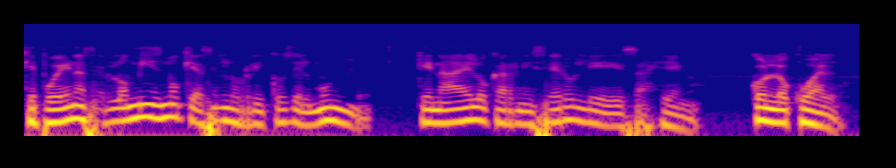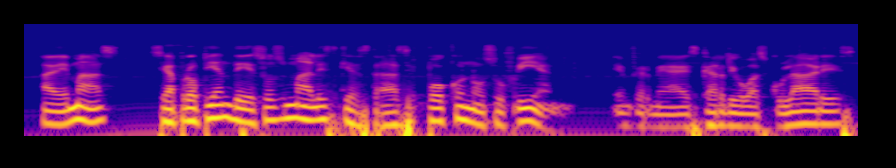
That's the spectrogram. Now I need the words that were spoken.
que pueden hacer lo mismo que hacen los ricos del mundo, que nada de lo carnicero le es ajeno, con lo cual, además, se apropian de esos males que hasta hace poco no sufrían, enfermedades cardiovasculares,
